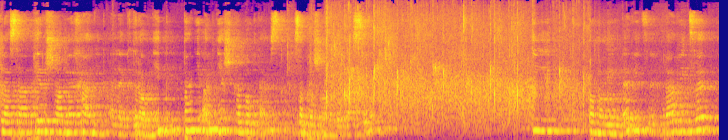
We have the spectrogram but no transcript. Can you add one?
Klasa pierwsza mechanik elektronik, pani Agnieszka Bogdańska. Zapraszamy do klasy. I po mojej lewicy, prawicy,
